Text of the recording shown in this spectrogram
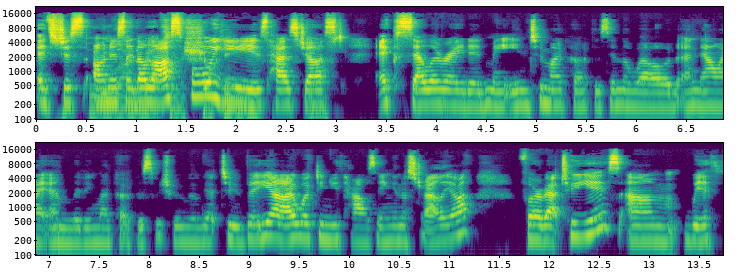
it's just honestly the last four years has stuff. just accelerated me into my purpose in the world and now I am living my purpose which we will get to but yeah I worked in youth housing in Australia for about 2 years um, with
